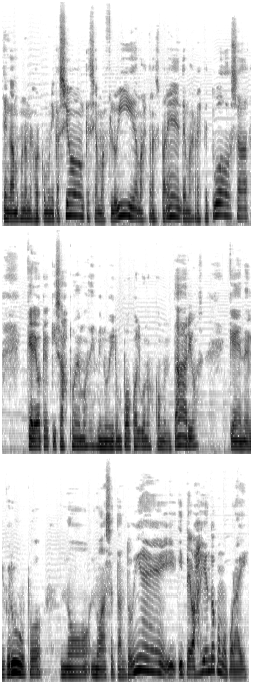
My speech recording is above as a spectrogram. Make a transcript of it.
tengamos una mejor comunicación, que sea más fluida, más transparente, más respetuosa. Creo que quizás podemos disminuir un poco algunos comentarios que en el grupo no, no hace tanto bien y, y te vas yendo como por ahí.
